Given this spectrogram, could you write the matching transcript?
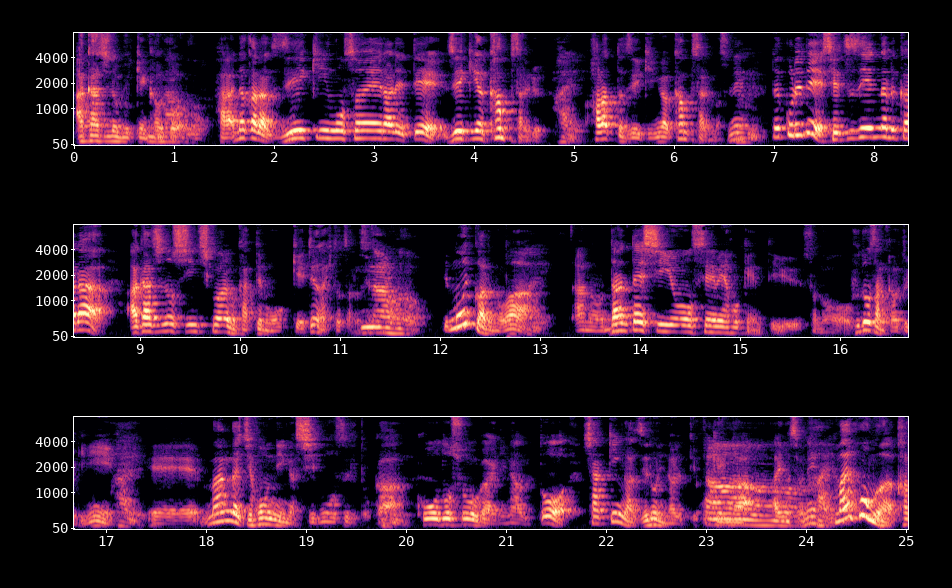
赤字の物件買うと。はい。だから税金を抑えられて、税金が還付される。はい。払った税金が還付されますね。うんで、これで節税になるから、赤字の新築ワンルーム買っても OK っていうのが一つあるんですよ。なるほど。で、もう一個あるのは、はい。あの、団体信用生命保険っていう、その、不動産買うときに、はい。えー、万が一本人が死亡するとか、高度障害になると、借金がゼロになるっていう保険がありますよね。はいマイホームは必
